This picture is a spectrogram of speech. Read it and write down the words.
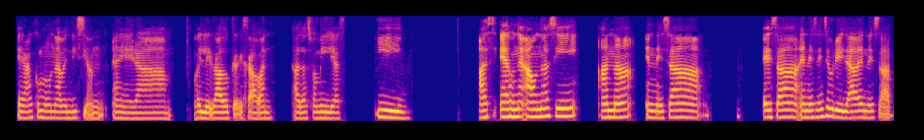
eran como una bendición, era el legado que dejaban a las familias. Y así, aún, así, Ana, en esa, esa, en esa inseguridad, en esa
